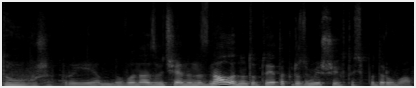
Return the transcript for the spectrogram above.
дуже приємно. Вона, звичайно, не знала, ну тобто я так розумію, що їй хтось подарував.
